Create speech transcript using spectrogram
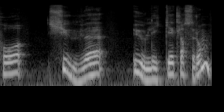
på 20 ulike klasserom,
